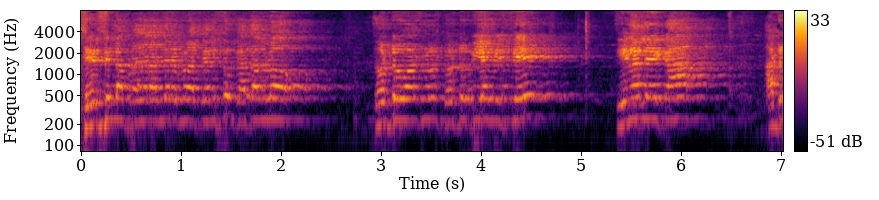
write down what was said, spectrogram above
సిరిసిల్ల ప్రజలందరూ కూడా తెలుసు గతంలో దొడ్డు వాటిలో దొడ్డు బియ్యం ఇస్తే తినలేక అటు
